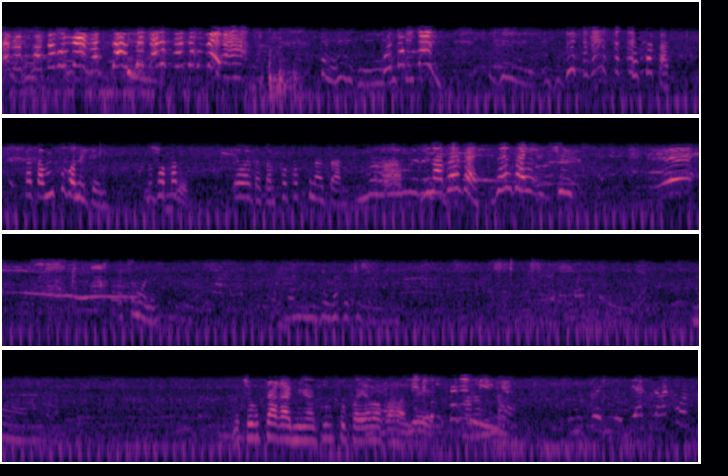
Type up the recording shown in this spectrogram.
Anak foto ko na! Nagsalsan! Anak foto ko na! Foto ko na! Sapatas. Satam su ko nagay. Sapatas. Ewa tatam. Kami Я дракон.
